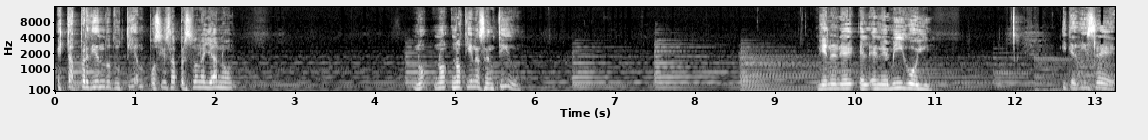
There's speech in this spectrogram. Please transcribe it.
Estás perdiendo tu tiempo si esa persona ya no, no, no, tiene sentido. Viene el, enemigo y, y te dice,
